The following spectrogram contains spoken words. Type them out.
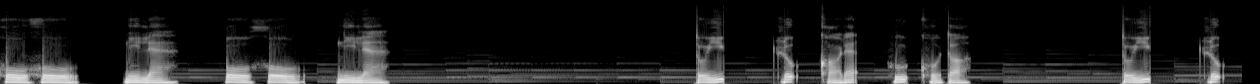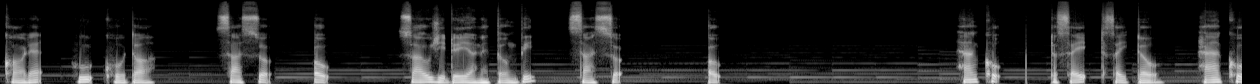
ဟိုဟိုနီလန်ဟိုဟို နီလန်တူဤလို့ခေါ်တဲ့ဟုခိုတော့တူဤလို့ခေါ်တဲ့ဟုခိုတော့စာစွတ်အုပ်စာအုပ်ရည်တွေရနဲ့တုံးပြီးစာစွတ်အုပ်ဟန်ခုတစိတ်တစိတ်တုံးဟန်ခု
